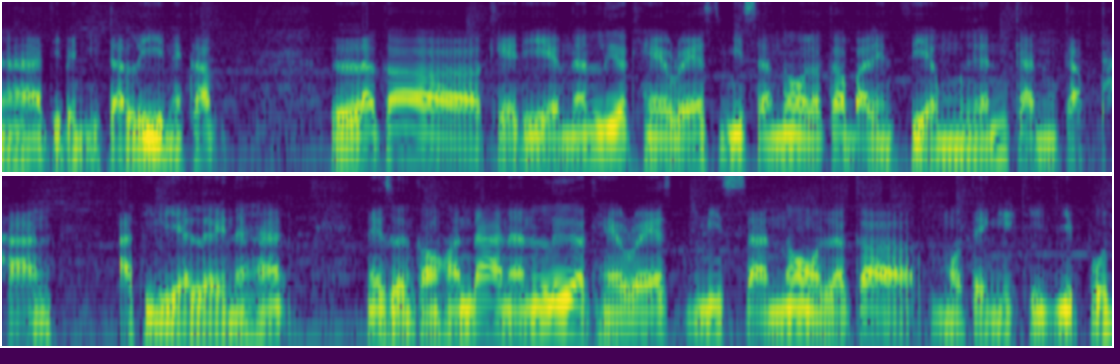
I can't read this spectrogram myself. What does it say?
นะฮะที่เป็นอิตาลีนะครับแล้วก็ KTM นั้นเลือก h e r e s Misano แล้วก็บาเลนเซียเหมือนกันกับทางอาพิเลียเลยนะฮะในส่วนของ Honda นั้นเลือก h e r e s Misano แล้วก็โมเตงิที่ญี่ปุ่น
